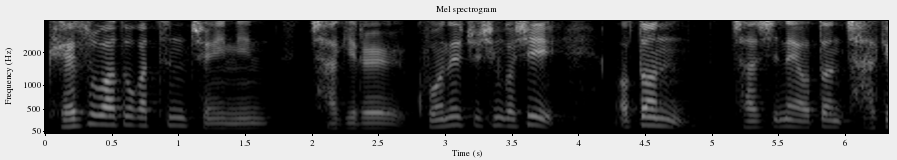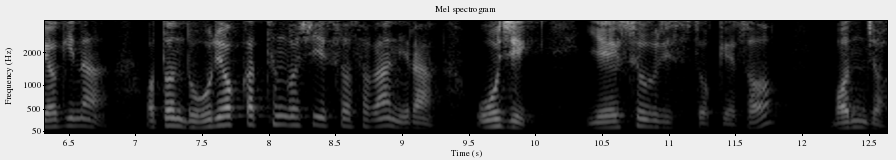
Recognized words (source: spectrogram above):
괴수와도 같은 죄인인 자기를 구원해 주신 것이 어떤 자신의 어떤 자격이나 어떤 노력 같은 것이 있어서가 아니라 오직 예수 그리스도께서 먼저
